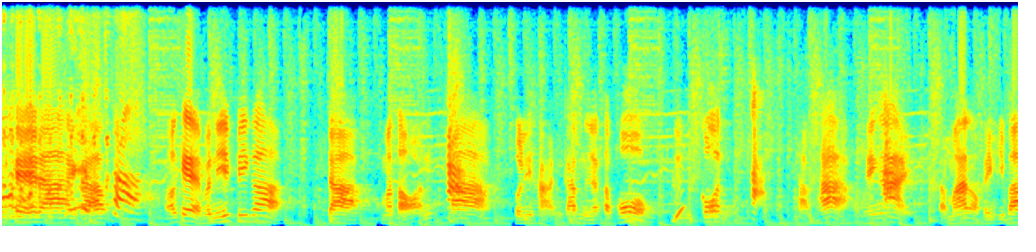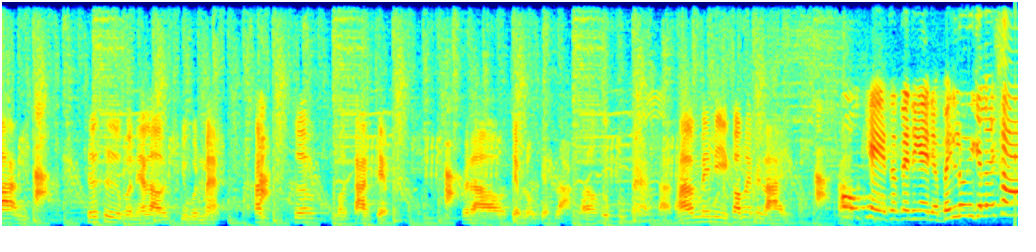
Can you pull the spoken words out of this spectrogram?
โอเคได้ครับ ค่ะโอเค วันนี้พี่ก็จะมาสอนท่าบริหารกล้ามเนื้อสะโพกหรือก้นค่ะถามท่าง่ายๆ สามารถออกเองที่บ้านค่ะ ก็คือวันนี้เราอยู่บนแมทเพื่อลดการเจ็บค่ะเวลาเจ็บลงเจ็บหลังก็คือทุกแมทแต่ถ้าไม่มีก็ไม่เป็นไร ค่ะ โอเค จะเป็นยังไงเดี๋ยวไปลุยกันเลยค่ะ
